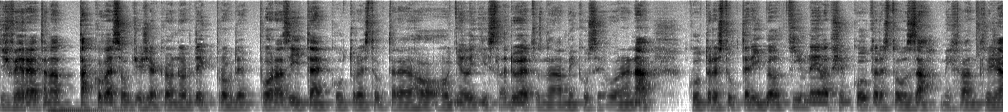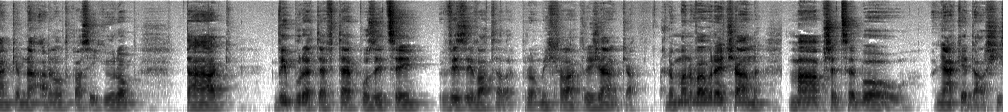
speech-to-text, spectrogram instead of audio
když vyhrajete na takové soutěži jako Nordic Pro, kde porazíte kulturistu, kterého hodně lidí sleduje, to znamená Miku Sihvorena, kulturistu, který byl tím nejlepším kulturistou za Michalem Kryžánkem na Arnold Classic Europe, tak vy budete v té pozici vyzivatele pro Michala Kryžánka. Roman Vavrečan má před sebou nějaké další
